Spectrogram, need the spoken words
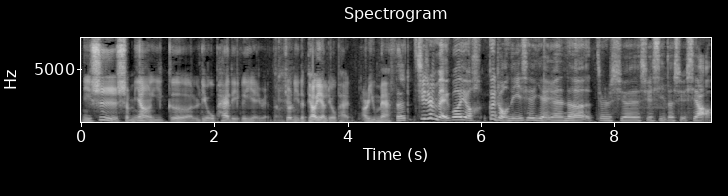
你是什么样一个流派的一个演员呢？就是你的表演流派，Are you method？其实美国有各种的一些演员的，就是学学习的学校，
